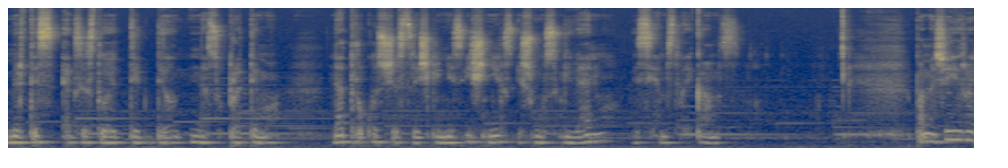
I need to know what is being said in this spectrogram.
Mirtis egzistuoja tik dėl nesupratimo. Netrukus šis reiškinys išnyks iš mūsų gyvenimo visiems laikams. Panašiai yra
